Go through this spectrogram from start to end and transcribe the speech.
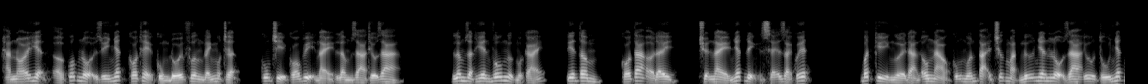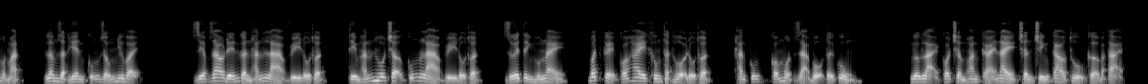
hắn nói hiện ở quốc nội duy nhất có thể cùng đối phương đánh một trận, cũng chỉ có vị này lâm gia thiếu gia. Lâm giật hiên vỗ ngực một cái, yên tâm, có ta ở đây, chuyện này nhất định sẽ giải quyết. Bất kỳ người đàn ông nào cũng muốn tại trước mặt nữ nhân lộ ra ưu tú nhất một mặt, lâm giật hiên cũng giống như vậy. Diệp giao đến gần hắn là vì đồ thuật, tìm hắn hỗ trợ cũng là vì đồ thuật, dưới tình huống này bất kể có hay không thật hội đồ thuật, hắn cũng có một giả bộ tới cùng. Ngược lại có trầm hoan cái này chân chính cao thủ cờ bạc tại,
